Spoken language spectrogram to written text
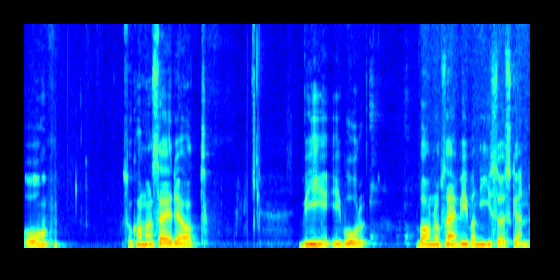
Og så kan man si det at vi i vår barndomshjem vi var ni søsken.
